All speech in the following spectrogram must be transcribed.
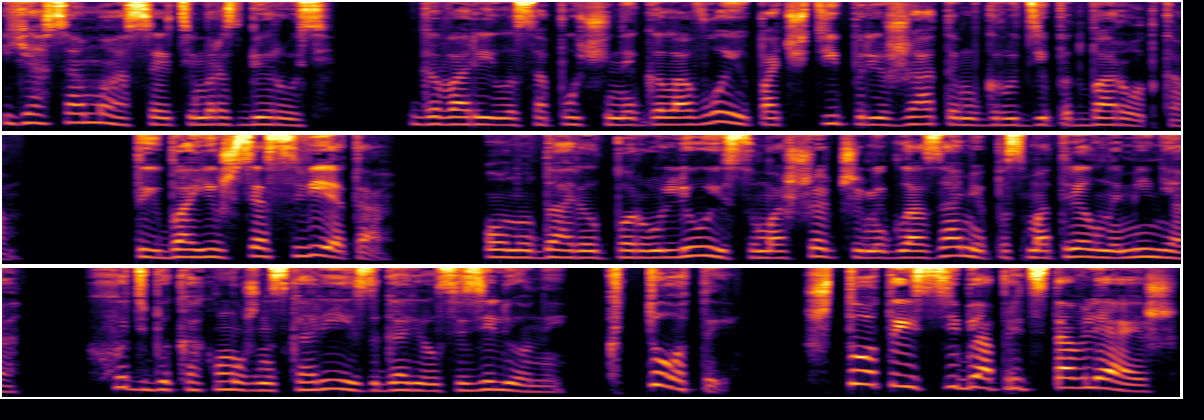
«Я сама с этим разберусь», — говорила с опущенной головой и почти прижатым к груди подбородком. «Ты боишься света!» Он ударил по рулю и сумасшедшими глазами посмотрел на меня. Хоть бы как можно скорее загорелся зеленый. «Кто ты? Что ты из себя представляешь?»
